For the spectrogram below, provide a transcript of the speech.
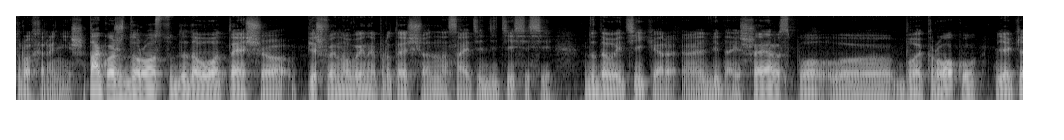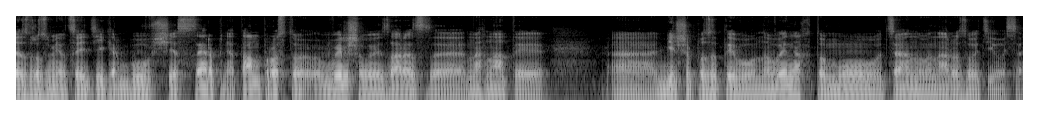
трохи раніше. Також до росту додало те, що пішли новини про те, що на сайті DTCC додали тікер е, від iShares по BlackRock. Як я зрозумів, цей тікер був ще з серпня. Там просто вирішили зараз е, нагнати е, більше позитиву у новинах, тому ця новина розлетілася.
